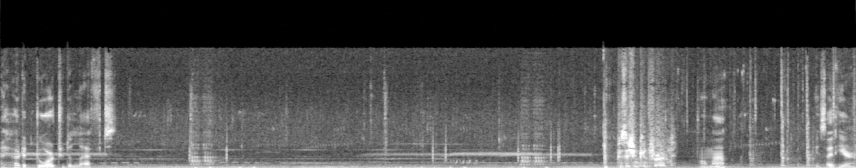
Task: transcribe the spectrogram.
I heard a door to the left. Position confirmed. Alma. Inside here.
